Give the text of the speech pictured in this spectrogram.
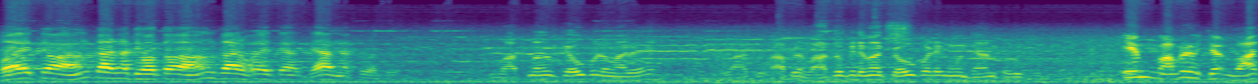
હોય તો અહંકાર નથી હોતો અહંકાર હોય ત્યાં ધ્યાન નથી હોતું. વાતમાં કેવું પડે મારે? વાત- આપણે વાતો કરી એમાં કેવું પડે કે હું ધ્યાન કરું છું? એમ આપણે વાત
